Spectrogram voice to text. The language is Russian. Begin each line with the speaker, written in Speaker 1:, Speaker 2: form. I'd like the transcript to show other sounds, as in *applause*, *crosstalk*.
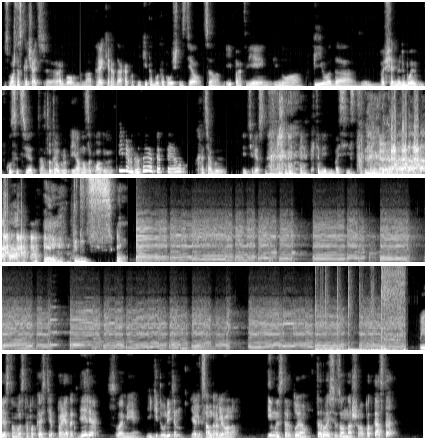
Speaker 1: То есть можно скачать э, альбом на трекеры, да, как вот Никита благополучно сделал в целом. И портвейн, вино, пиво, да. Вообще на любой вкус и цвет. Там,
Speaker 2: Кто-то в группе явно закладывает.
Speaker 1: Хотя бы интересно. *laughs* Хотя бы я не басист. *laughs* *laughs*
Speaker 3: Приветствуем вас на подкасте «Порядок в деле». С вами Никита Улитин.
Speaker 2: И Александр Ливанов.
Speaker 3: И мы стартуем второй сезон нашего подкаста.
